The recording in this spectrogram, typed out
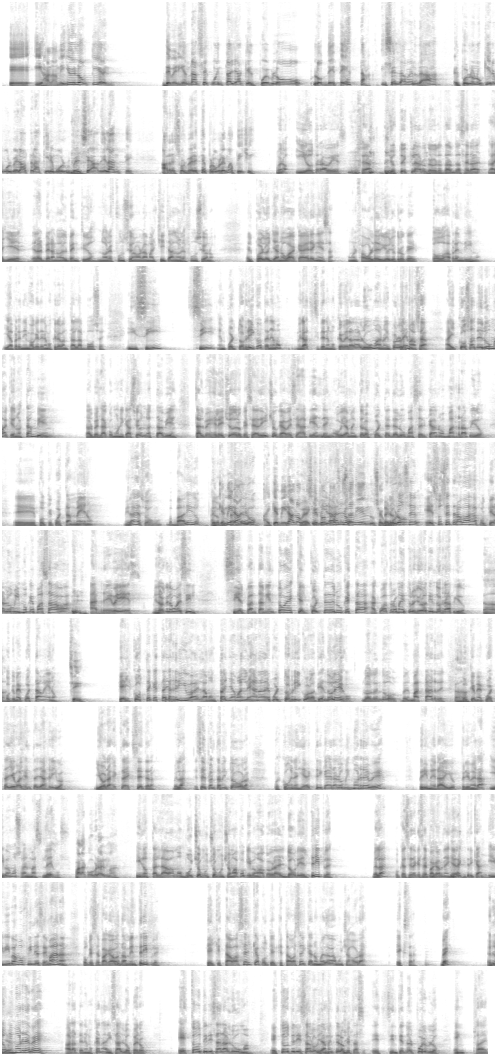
Y Jaramillo y Lautier deberían darse cuenta ya que el pueblo los detesta. Esa es la verdad. El pueblo no quiere volver atrás, quiere volverse adelante a resolver este problema, Pichi. Bueno, y otra vez, o sea, yo estoy claro que lo que trataron de hacer a- ayer, era el verano del 22, no les funcionó, la marchita no les funcionó. El pueblo ya no va a caer en esa, con el favor de Dios, yo creo que todos aprendimos y aprendimos que tenemos que levantar las voces. Y sí, sí, en Puerto Rico tenemos, mira, si tenemos que velar a Luma, no hay problema. O sea, hay cosas de Luma que no están bien. Tal vez la comunicación no está bien. Tal vez el hecho de lo que se ha dicho, que a veces atienden, obviamente, los cortes de luz más cercanos, más rápido, eh, porque cuestan menos. Mira, eso es válido. Hay que mirarlo, hay que mirarlo, Pues si esto está sucediendo, Pero seguro. eso se, eso se trabaja porque era lo mismo que pasaba al revés. Mira lo que le voy a decir. Si el planteamiento es que el corte de luz que está a cuatro metros yo lo atiendo rápido, Ajá. porque me cuesta menos. Sí. Que el coste que está allá arriba, en la montaña más lejana de Puerto Rico, lo atiendo lejos, lo atiendo más tarde, Ajá. porque me cuesta llevar gente allá arriba y horas extras, etcétera. ¿Verdad? Ese es el planteamiento ahora. Pues con energía eléctrica era lo mismo al revés. Primera, primera íbamos al más lejos Para cobrar más. y nos tardábamos mucho, mucho, mucho más porque íbamos a cobrar el doble y el triple, ¿verdad? Porque así era que se pagaba energía eléctrica. Y íbamos fin de semana porque se pagaba también triple. Que el que estaba cerca, porque el que estaba cerca no me daba muchas horas extra. ¿Ves? Es lo mismo al revés. Ahora tenemos que analizarlo, pero esto de utilizar a Luma, esto de utilizar obviamente lo que está eh, sintiendo el pueblo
